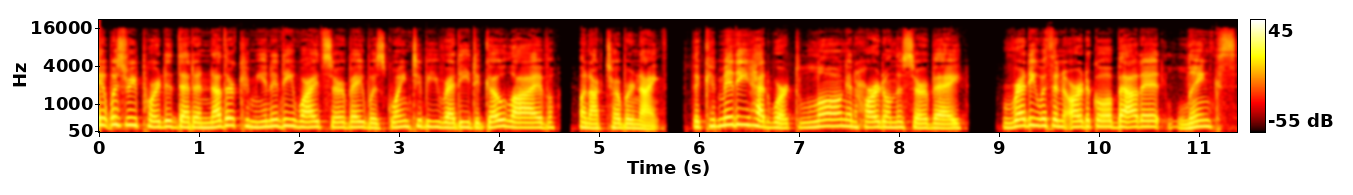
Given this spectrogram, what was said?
it was reported that another community wide survey was going to be ready to go live on October 9th. The committee had worked long and hard on the survey, ready with an article about it, links,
